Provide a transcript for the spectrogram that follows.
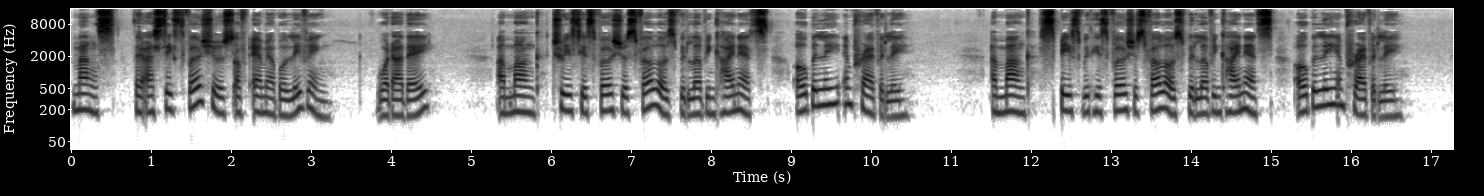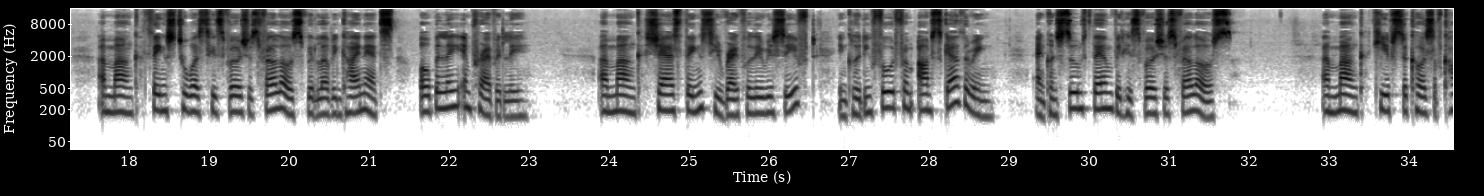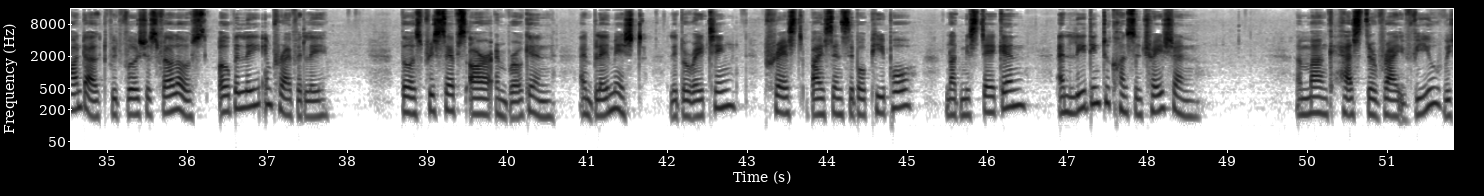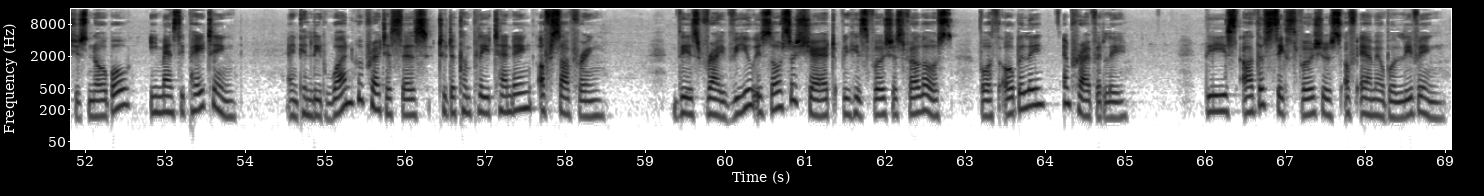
Monks, there are six virtues of amiable living. What are they? A monk treats his virtuous fellows with loving kindness, openly and privately. A monk speaks with his virtuous fellows with loving kindness, openly and privately. A monk thinks towards his virtuous fellows with loving kindness, openly and privately. A monk shares things he rightfully received, including food from alms gathering, and consumes them with his virtuous fellows. A monk keeps the codes of conduct with virtuous fellows, openly and privately. Those precepts are unbroken, unblemished, liberating, praised by sensible people, not mistaken, and leading to concentration. A monk has the right view, which is noble, emancipating, and can lead one who practices to the complete ending of suffering. This right view is also shared with his virtuous fellows, both openly and privately. These are the six virtues of amiable living.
